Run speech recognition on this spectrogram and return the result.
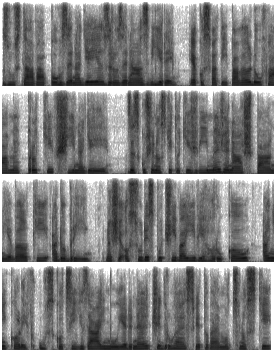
zůstává pouze naděje zrozená z víry. Jako svatý Pavel doufáme proti vší naději. Ze zkušenosti totiž víme, že náš pán je velký a dobrý. Naše osudy spočívají v jeho rukou a nikoli v úzkocích zájmů jedné či druhé světové mocnosti,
